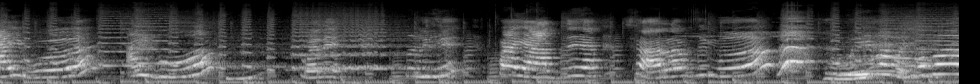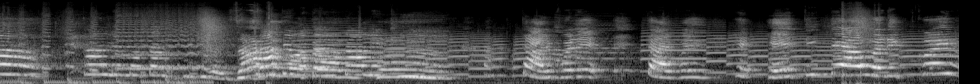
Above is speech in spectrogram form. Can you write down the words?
আইবো আইবো বলে বলে পায়া দে সালাম দিব? ওরে বাবা বাবা তাহলে মাতাল কিছু গাই যাতে মাতাল। তারপরে তারপরে হে- হে তিনটে আমারে কি কইব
